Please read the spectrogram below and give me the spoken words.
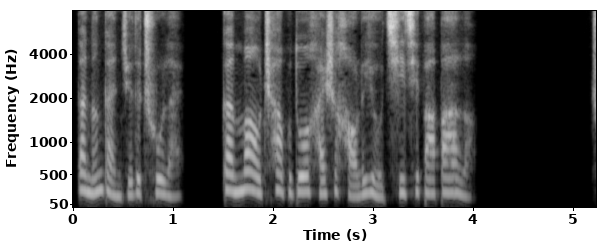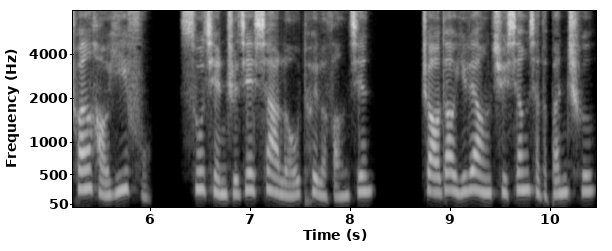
但能感觉得出来，感冒差不多还是好了有七七八八了。穿好衣服，苏浅直接下楼退了房间，找到一辆去乡下的班车，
